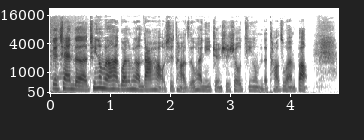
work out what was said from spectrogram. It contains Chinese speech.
各位亲爱的听众朋友和观众朋友，大家好，我是桃子，欢迎你准时收听我们的桃子晚报。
